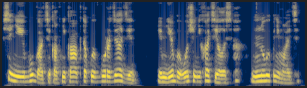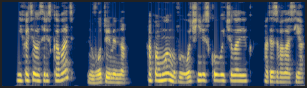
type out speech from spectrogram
Синий Бугатти, как-никак, такой в городе один. И мне бы очень не хотелось. Ну, вы понимаете». «Не хотелось рисковать?» «Вот именно». «А, по-моему, вы очень рисковый человек», – отозвалась я.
